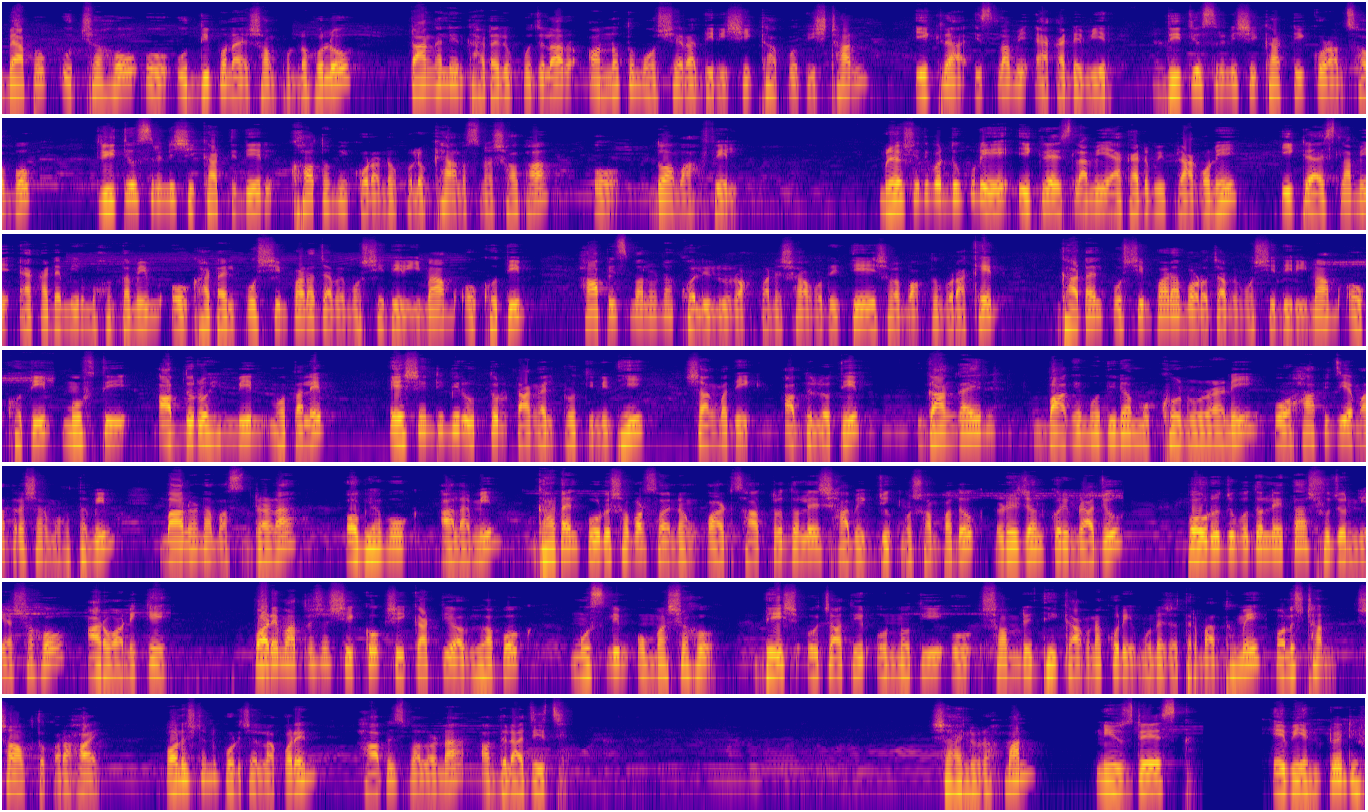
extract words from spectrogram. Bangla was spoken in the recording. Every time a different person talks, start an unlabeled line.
ব্যাপক উৎসাহ ও উদ্দীপনায় সম্পন্ন হল টাঙ্গাইলের ঘাটাইল উপজেলার অন্যতম সেরা দিনী শিক্ষা প্রতিষ্ঠান ইকরা ইসলামী একাডেমির দ্বিতীয় শ্রেণি শিক্ষার্থী কোরআন সবক তৃতীয় শ্রেণি শিক্ষার্থীদের খতমে কোরআন উপলক্ষে আলোচনা সভা ও দোয়া মাহফিল। বৃহস্পতিবার দুপুরে ইকরা ইসলামী একাডেমি প্রাঙ্গণে ইকরা ইসলামী একাডেমির মোহতামিম ও ঘাটাইল পশ্চিমপাড়া জামে মসজিদের ইমাম ও খতিব হাফিজ মালানা খলিলুর রহমানের সভাপতিত্বে এ সময় বক্তব্য রাখেন ঘাটাইল পশ্চিমপাড়া বড় জামে মসজিদের ইমাম ও খতিব মুফতি আব্দুর রহিম বিন মোতালেব এশিয়ান টিভির উত্তর টাঙ্গাইল প্রতিনিধি সাংবাদিক আব্দুল লতিফ গাঙ্গাইয়ের বাগে মদিনা মুখ্য নুরানি ও হাফিজিয়া মাদ্রাসার মোহতামিম মাওলানা মাসুদ রানা, অভিভাবক আলামিন ঘাটাইল পৌরসভার ছয় নং ওয়ার্ড ছাত্র দলের সাবেক যুগ্ম সম্পাদক রেজল করিম রাজু, পৌর যুবদল নেতা সুজন মিয়া সহ আরও অনেকে। পরে মাদ্রাসা শিক্ষক, শিক্ষার্থী, অভিভাবক, মুসলিম উম্মা সহ দেশ ও জাতির উন্নতি ও সমৃদ্ধি কামনা করে মুনাজাতের মাধ্যমে অনুষ্ঠান সমাপ্ত করা হয়। অনুষ্ঠান পরিচালনা করেন হাফিজ মালানা Abdul Aziz. Shahinur Rahman, news desk ABN twenty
